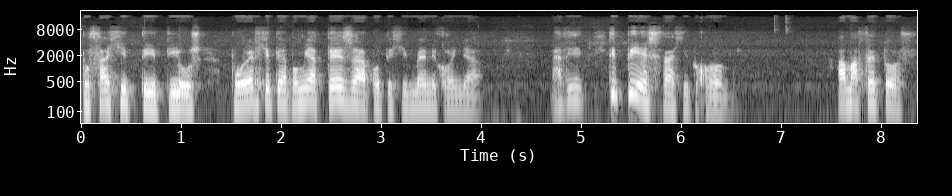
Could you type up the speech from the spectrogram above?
που θα έχει τίτλους, που έρχεται από μια τέζα αποτυχημένη χρονιά. Δηλαδή, τι πίεση θα έχει του χρόνου; Άμα φέτος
